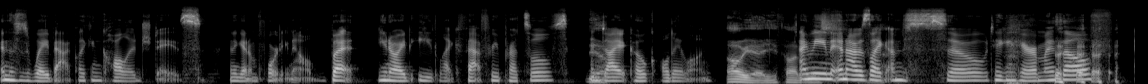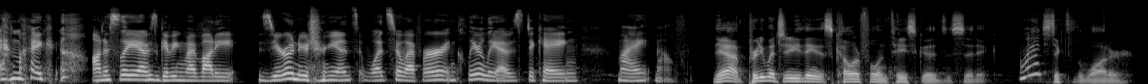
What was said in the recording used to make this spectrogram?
and this is way back, like in college days. And again, I'm 40 now, but you know, I'd eat like fat free pretzels and Yeah. Diet Coke all day long. Oh yeah, you thought. It I mean, and I was like, I'm so taking care of myself. and like, honestly, I was giving my body zero nutrients whatsoever. And clearly, I was decaying my mouth. yeah, pretty much anything that's colorful and tastes good is acidic. What? Stick to the water.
